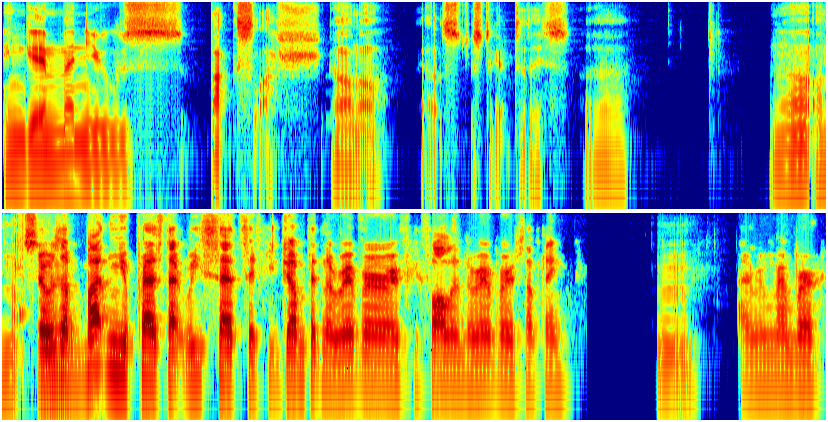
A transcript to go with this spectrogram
In-game menus backslash. Oh no, that's just to get to this. Uh, no, I'm not. There was a button you press that resets if you jump in the river or if you fall in the river or something. Hmm. I remember.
